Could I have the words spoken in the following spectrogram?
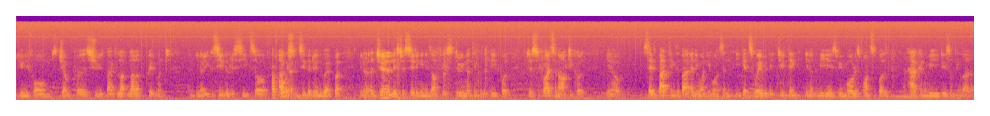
uniforms, jumpers, shoes, bags, a lot, lot of equipment, and you know you can see the receipts. So of course. I, I can see they're doing the work, but you know a journalist just sitting in his office doing nothing for the people just writes an article, you know, says bad things about anyone he wants and he gets away with it. Do you think you know the media needs to be more responsible and how can we do something about that?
